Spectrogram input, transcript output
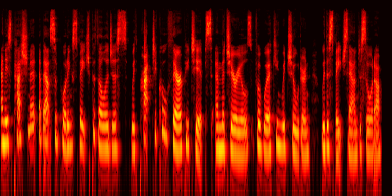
and is passionate about supporting speech pathologists with practical therapy tips and materials for working with children with a speech sound disorder.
